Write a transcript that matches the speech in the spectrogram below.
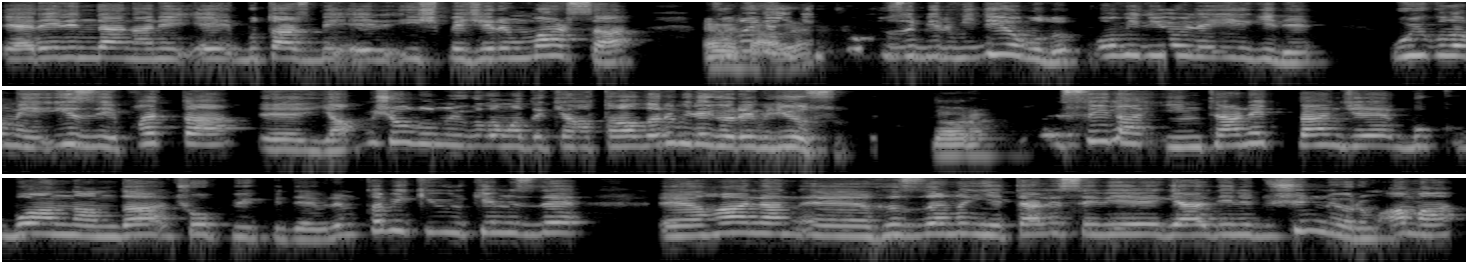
Eğer elinden hani e, bu tarz bir e, iş becerin varsa evet, konuyla ilgili çok hızlı bir video bulup o video ile ilgili uygulamayı izleyip hatta e, yapmış olduğun uygulamadaki hataları bile görebiliyorsun. Doğru. Dolayısıyla internet bence bu, bu anlamda çok büyük bir devrim. Tabii ki ülkemizde e, halen e, hızlarının yeterli seviyeye geldiğini düşünmüyorum ama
